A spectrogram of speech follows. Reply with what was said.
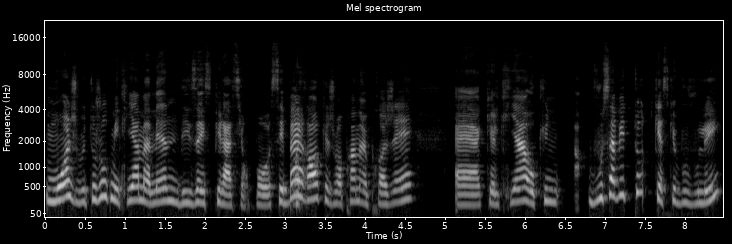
moi, je veux toujours que mes clients m'amènent des inspirations. C'est bien rare que je vais prendre un projet euh, que le client a aucune. Vous savez tout qu'est-ce que vous voulez,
